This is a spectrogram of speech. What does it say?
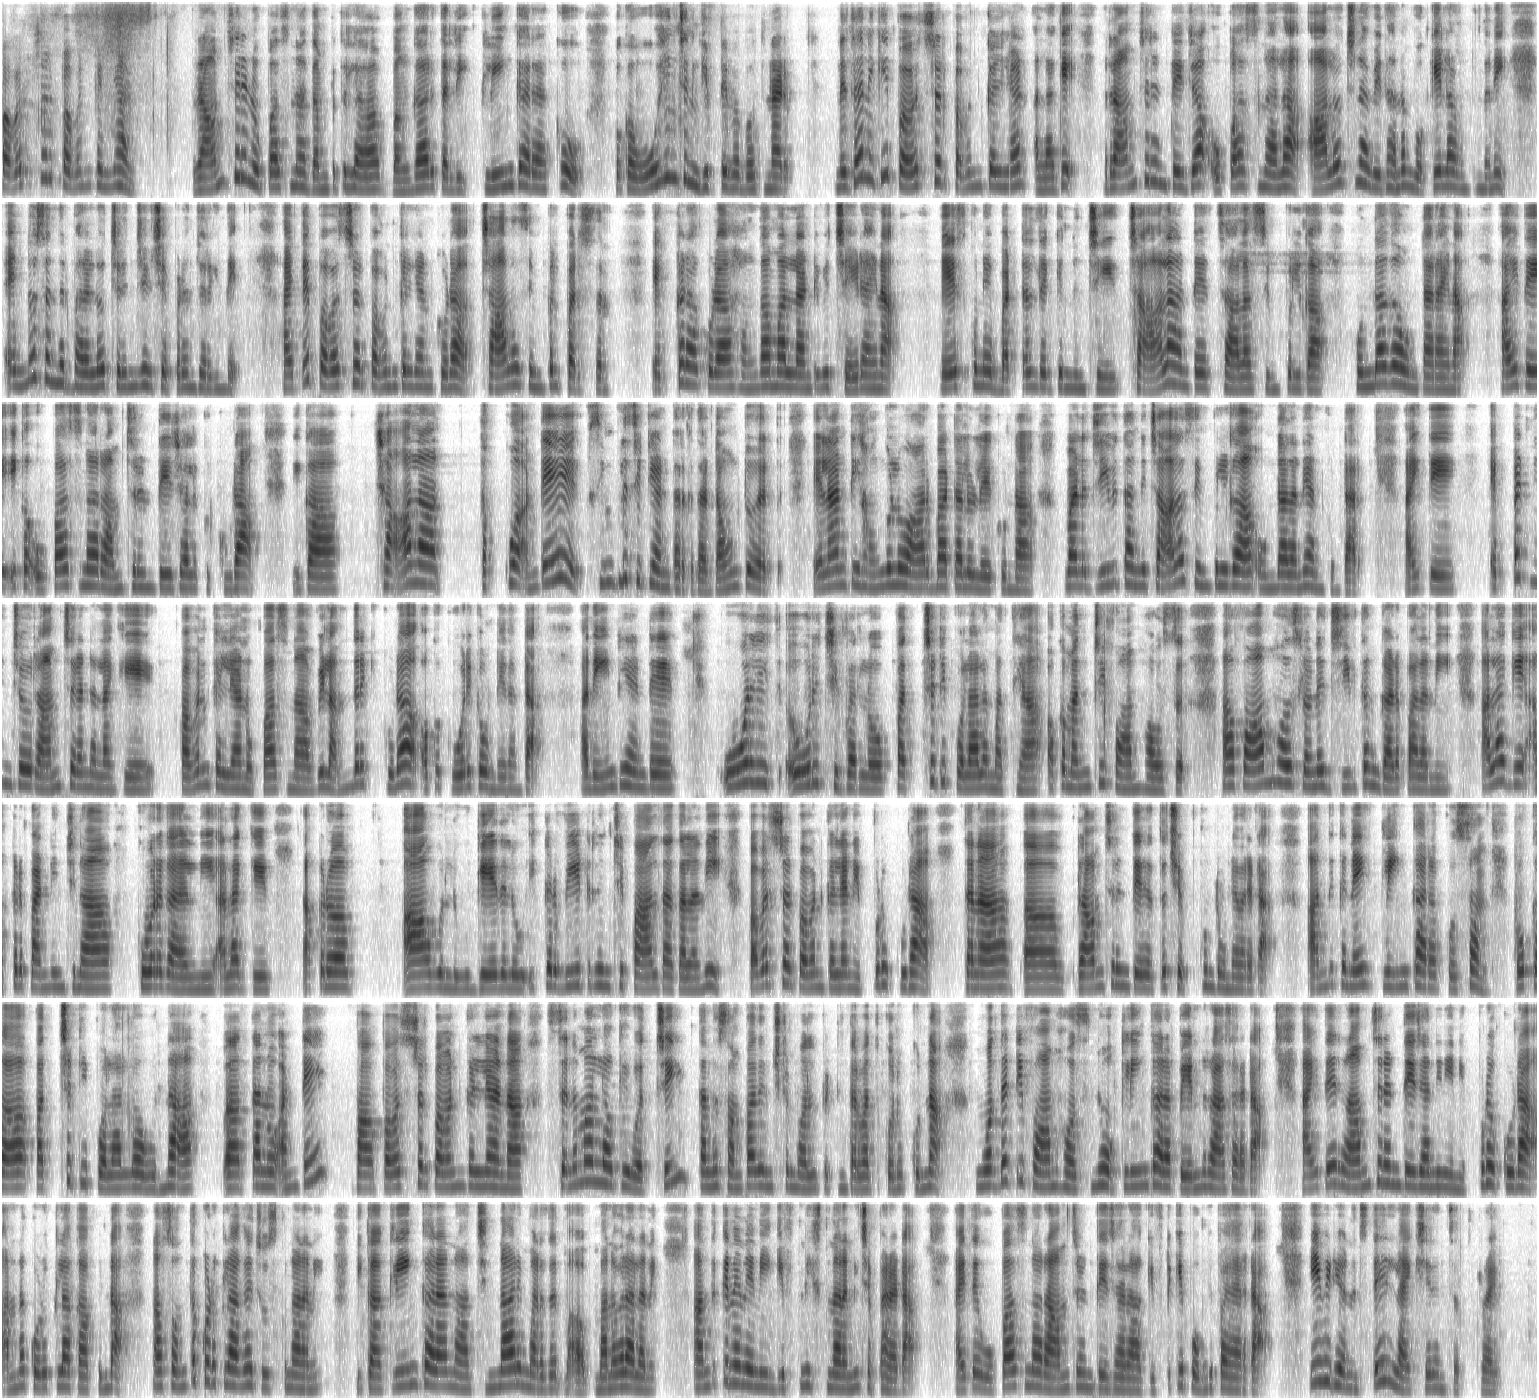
Power star Pawan Kalyan. Ram Charan Upasana దంపతుల బంగారు తల్లి క్లీంకరాకు ఒక ఊహించని గిఫ్ట్ ఇవ్వబోతున్నాడు. నిజానికి పవర్ స్టార్ పవన్ కళ్యాణ్ అలాగే రామ్ చరణ్ తేజ ఉపాసనాల ఆలోచన విధానం ఒకేలా ఉంటుందని ఎన్నో సందర్భాలలో చిరంజీవి చెప్పడం జరిగింది. అయితే పవర్ స్టార్ పవన్ కళ్యాణ్ కూడా చాలా సింపుల్ పర్సన్. ఎక్కడా కూడా హంగామాలు లాంటివి చేయడాయినా వేసుకునే బట్టల దగ్గర నుంచి చాలా అంటే చాలా సింపుల్గా హుందాగా ఉంటారు ఆయన. అయితే ఇక ఉపాసన రామ్ చరణ్ తేజాలకు కూడా ఇక చాలా తక్కువ అంటే సింప్లిసిటీ అంటారు కదా డౌన్ టు ఎర్త్. ఎలాంటి హంగులు ఆర్భాటాలు లేకుండా వాళ్ళ జీవితాన్ని చాలా సింపుల్గా ఉండాలని అనుకుంటారు. అయితే ఎప్పటి నుంచో రామ్ చరణ్ అలాగే పవన్ కళ్యాణ్ ఉపాసన వీళ్ళందరికీ కూడా ఒక కోరిక ఉండేదంట. అదేంటి అంటే ఊరి ఊరి చివరిలో పచ్చటి పొలాల మధ్య ఒక మంచి ఫామ్ హౌస్. ఆ ఫామ్ హౌస్లోనే జీవితం గడపాలని అలాగే అక్కడ పండించిన కూరగాయలని అలాగే అక్కడ ఆవులు గేదెలు ఇక్కడ వీటి నుంచి పాలు తాగాలని పవర్ స్టార్ పవన్ కళ్యాణ్ ఎప్పుడు కూడా తన రామ్ చరణ్ తేజతో చెప్పుకుంటూ ఉండేవారట. అందుకనే క్లీన్ కోసం ఒక పచ్చటి పొలాల్లో ఉన్న తను అంటే పవర్ స్టార్ పవన్ కళ్యాణ్ సినిమాల్లోకి వచ్చి తను సంపాదించడం మొదలుపెట్టిన తర్వాత కొనుక్కున్న మొదటి ఫామ్ హౌస్ను క్లీన్ కార పేరును రాశారట. అయితే రామ్ చరణ్ తేజాన్ని నేను ఎప్పుడూ కూడా అన్న కొడుకులా కాకుండా నా సొంత కొడుకులాగా చూసుకున్నానని ఇక క్లీన్ నా చిన్నారి మరద మనవరాలని అందుకనే నేను ఈ గిఫ్ట్ని ఇస్తున్నానని చెప్పాడట. అయితే ఉపాసన రామ్ చరణ్ తేజ ఆ గిఫ్ట్కి పొంగిపోయారట. ఈ వీడియో నచ్చితే లైక్ షేర్ అండ్ సబ్స్క్రైబ్.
